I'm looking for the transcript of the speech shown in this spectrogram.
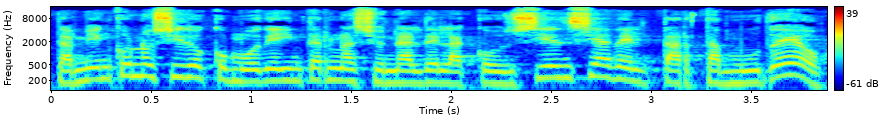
también conocido como Día Internacional de la Conciencia del Tartamudeo.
